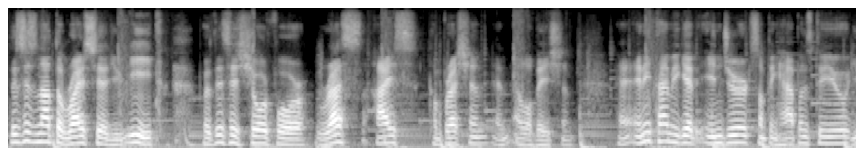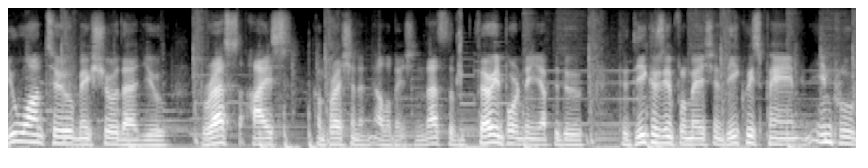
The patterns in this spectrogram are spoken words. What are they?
This is not the rice that you eat, but this is short for rest, ice, compression, and elevation. Anytime you get injured, something happens to you, you want to make sure that you rest, ice, compression, and elevation. That's the very important thing you have to do to decrease inflammation, decrease pain, and improve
